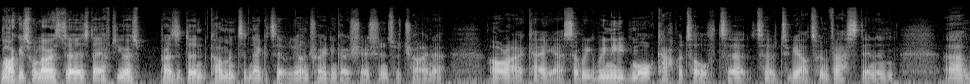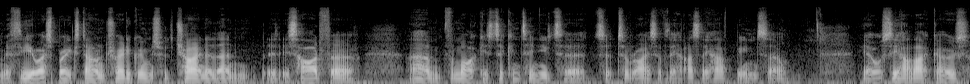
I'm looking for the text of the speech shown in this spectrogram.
markets were lower Thursday after US President commented negatively on trade negotiations with China. All right, okay, yeah. So we, we need more capital to, to, to be able to invest in, and um, if the US breaks down trade agreements with China, then it's hard for um, for markets to continue to, to, to rise as they, as they have been. So yeah, we'll see how that goes.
